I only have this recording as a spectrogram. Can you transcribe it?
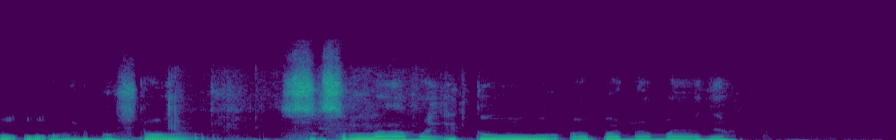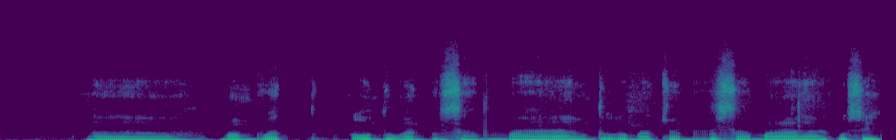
UU Omnibus Law se- selama itu apa namanya eh, membuat keuntungan bersama untuk kemajuan bersama, aku sih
